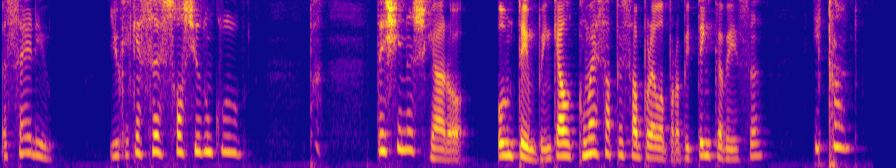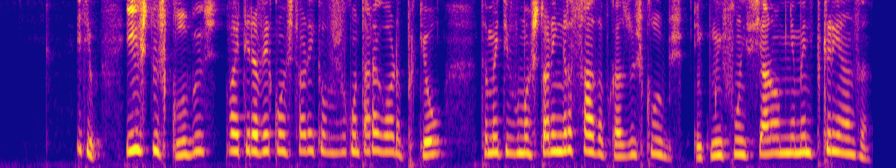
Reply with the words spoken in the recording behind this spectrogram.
a sério. E o que é que é ser sócio de um clube? Pá, deixem-na chegar ó, a um tempo em que ela começa a pensar por ela própria e tem cabeça e pronto. E tipo, isto dos clubes vai ter a ver com a história que eu vos vou contar agora, porque eu também tive uma história engraçada por causa dos clubes, em que me influenciaram a minha mente de criança.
